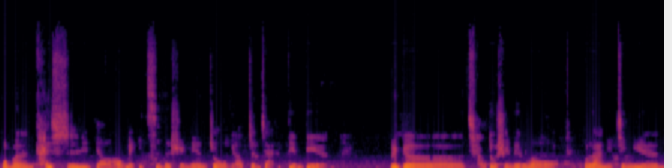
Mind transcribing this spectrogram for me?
我们开始要每一次的训练中，我们要增加一点点那个强度训练喽，不然你今年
